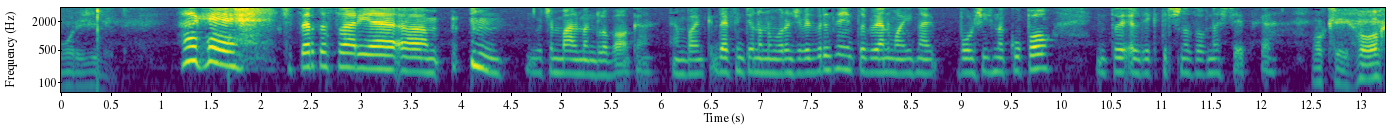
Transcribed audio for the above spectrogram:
more živeti. Okay. Četrta stvar je, um, mogoče malo manj globoka, ampak definitivno ne morem živeti brez nje in to je bil en mojih najboljših nakupov in to je električna zobna ščetka. Ok, ok.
